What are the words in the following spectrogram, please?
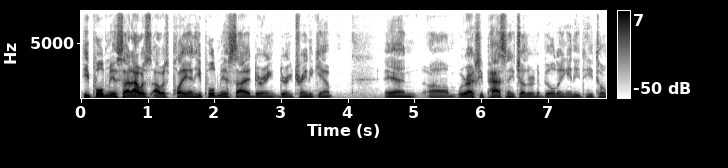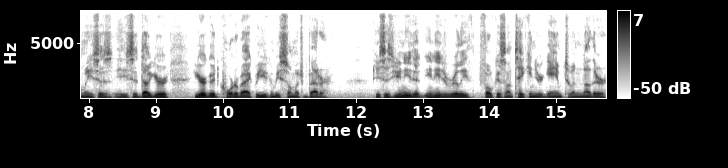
He pulled me aside. I was I was playing. He pulled me aside during during training camp, and um, we were actually passing each other in the building. And he he told me he says he said Doug you're you're a good quarterback, but you can be so much better. He says you need to you need to really focus on taking your game to another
